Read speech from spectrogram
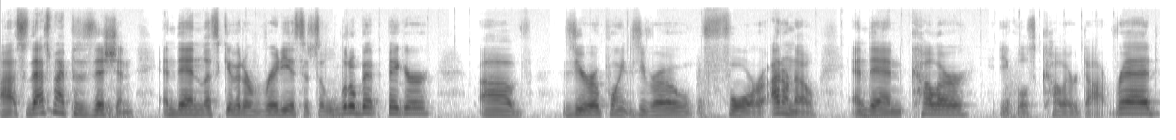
Uh, so that's my position. And then let's give it a radius that's a little bit bigger of 0.04. I don't know. And then color equals color dot red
